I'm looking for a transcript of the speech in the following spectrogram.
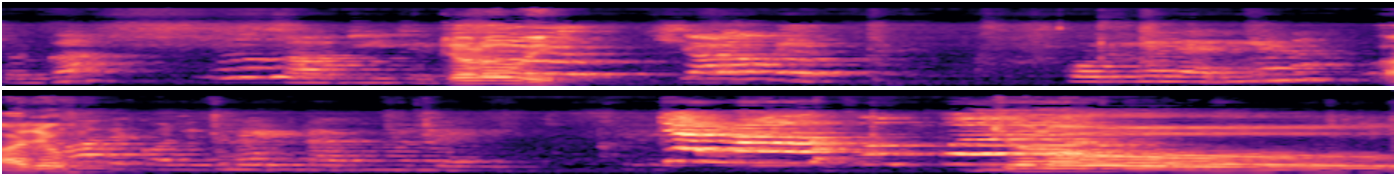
ਚੰਗਾ? ਸਬਜ਼ੀ ਚ। ਚਲੋ ਵੀ। ਚਲੋ ਵੀ। ਕੋੜੀਆਂ ਲੈ ਲਈਆਂ ਨਾ। ਆ ਜਾਓ। ਆ ਦੇਖੋ ਜੀ ਪਲੇਟਾਂ ਵੀ ਮੈਂ ਲੈ ਗਈ। ਚਲੋ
